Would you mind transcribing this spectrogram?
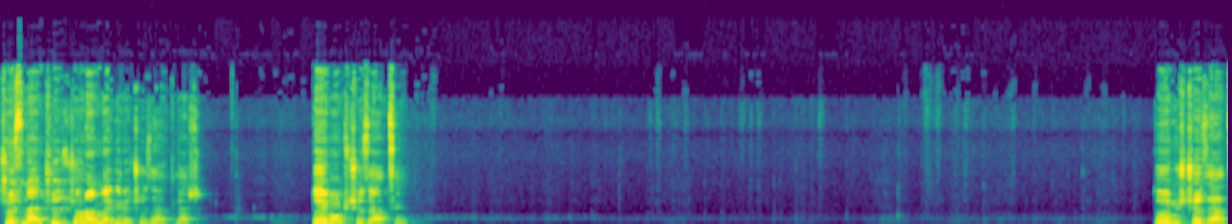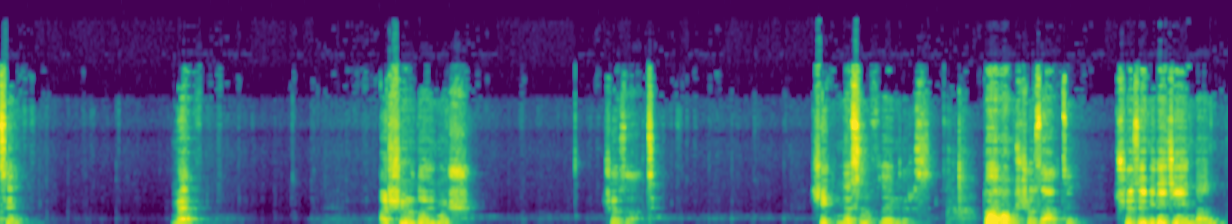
Çözünen çözücü oranına göre çözeltiler. Doymamış çözelti doymuş çözelti ve aşırı doymuş çözelti şeklinde sınıflayabiliriz. Doymamış çözelti çözebileceğinden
